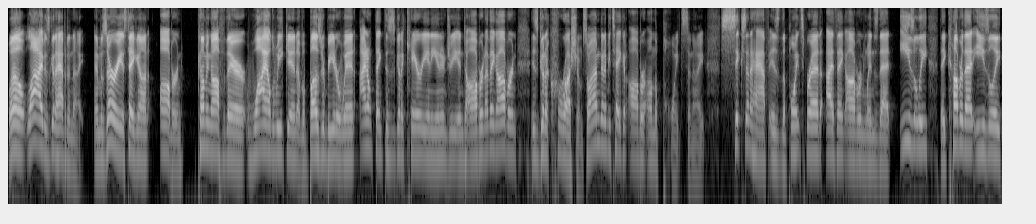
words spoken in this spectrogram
Well, live is going to happen tonight, and Missouri is taking on Auburn, coming off their wild weekend of a buzzer beater win. I don't think this is going to carry any energy into Auburn. I think Auburn is going to crush them. So I'm going to be taking Auburn on the points tonight. Six and a half is the point spread. I think Auburn wins that easily. They cover that easily.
